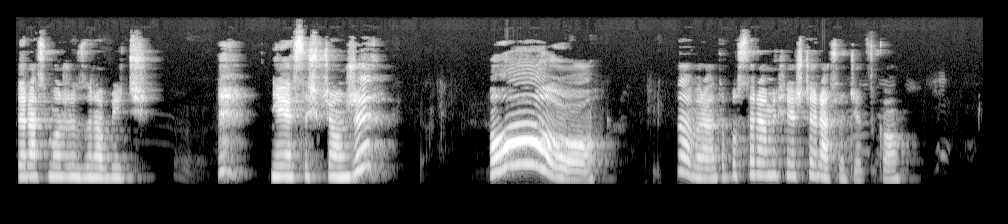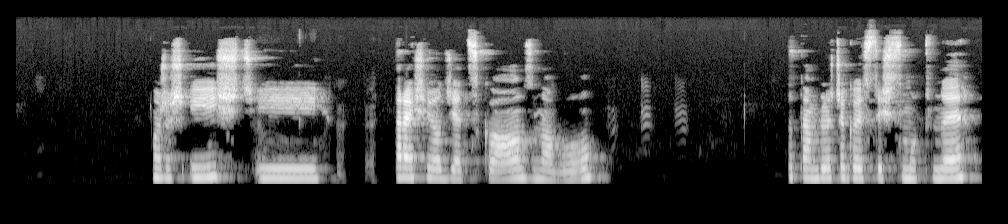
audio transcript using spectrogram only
Teraz może zrobić. Nie jesteś w ciąży? O! Dobra, to postaramy się jeszcze raz o dziecko. Możesz iść i staraj się o dziecko znowu. Co tam, dlaczego jesteś smutny?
